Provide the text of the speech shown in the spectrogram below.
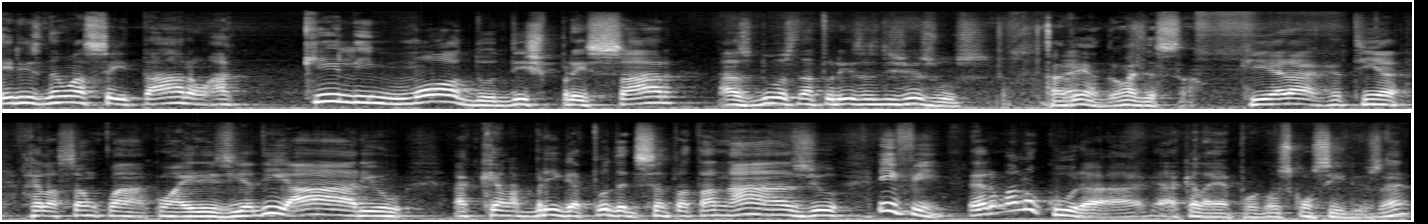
Eles não aceitaram aquele modo de expressar as duas naturezas de Jesus Tá vendo? Olha só. que era, tinha relação com a, com a heresia de Ário, aquela briga toda de Santo Atanásio, enfim, era uma loucura aquela época, os concílios, né?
